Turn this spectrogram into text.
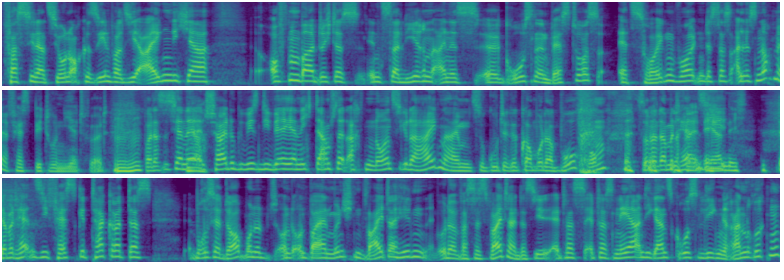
Faszination auch gesehen, weil sie eigentlich ja offenbar durch das Installieren eines äh, großen Investors erzeugen wollten, dass das alles noch mehr fest betoniert wird. Mhm. Weil das ist ja eine ja. Entscheidung gewesen, die wäre ja nicht Darmstadt 98 oder Heidenheim zugute gekommen oder Bochum, sondern damit hätten sie, damit hätten sie festgetackert, dass Borussia Dortmund und, und, und, Bayern München weiterhin, oder was ist weiterhin, dass sie etwas, etwas näher an die ganz großen Ligen ranrücken.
